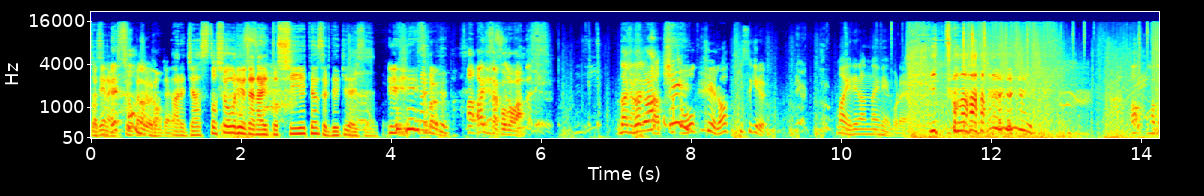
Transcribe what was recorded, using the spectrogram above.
が出ないそうそうなんだ強化勝利みたいなあれ、ジャスト勝利じゃないと CA キャンセルできないですよ。ええそうなんだ。あ、アイジさんこんばんは？大丈夫大丈夫あラッキーオッケーラッキーすぎるまあ入れらんないねこれいったーあ、まだ。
